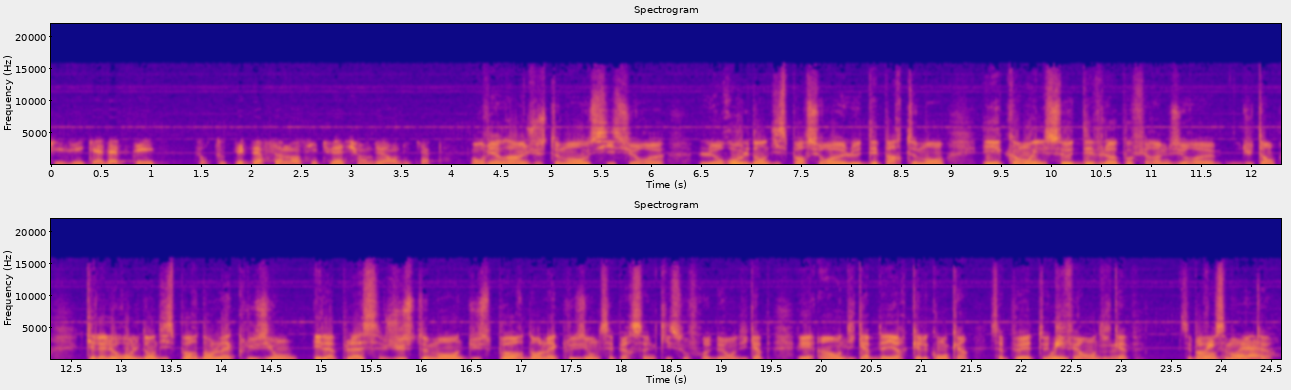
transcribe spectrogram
physique adaptée pour toutes les personnes en situation de handicap. On reviendra justement aussi sur euh, le rôle d'Handisport sur euh, le département et comment il se développe au fur et à mesure du temps. Quel est le rôle d'Handisport dans l'inclusion et la place justement du sport dans l'inclusion de ces personnes qui souffrent de handicap Et un handicap d'ailleurs quelconque, hein. ça peut être différents handicaps. C'est pas forcément moteur.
